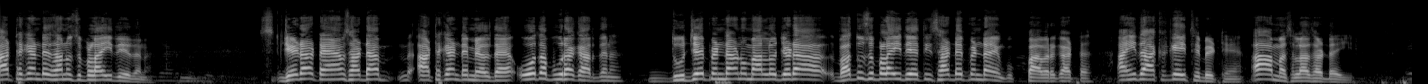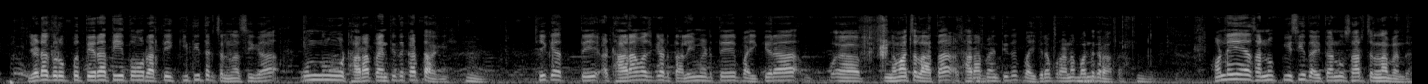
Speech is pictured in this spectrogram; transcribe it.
8 ਘੰਟੇ ਸਾਨੂੰ ਸਪਲਾਈ ਦੇ ਦੇਣ। ਜਿਹੜਾ ਟਾਈਮ ਸਾਡਾ 8 ਘੰਟੇ ਮਿਲਦਾ ਉਹ ਤਾਂ ਪੂਰਾ ਕਰ ਦੇਣ। ਦੂਜੇ ਪਿੰਡਾਂ ਨੂੰ ਮੰਨ ਲਓ ਜਿਹੜਾ ਵਾਧੂ ਸਪਲਾਈ ਦੇਤੀ ਸਾਡੇ ਪਿੰਡਾਂ ਪਾਵਰ ਕੱਟ ਅਸੀਂ ਤਾਂ ਅੱਕ ਕੇ ਇੱਥੇ ਬੈਠੇ ਆ ਆਹ ਮਸਲਾ ਸਾਡਾ ਜੀ। ਜਿਹੜਾ ਗਰੁੱਪ 13 30 ਤੋਂ ਰਾਤੀ 21 ਤੱਕ ਚੱਲਣਾ ਸੀਗਾ ਉਹਨੂੰ 18 35 ਤੇ ਕੱਟ ਆ ਗਈ। ਠੀਕ ਹੈ ਤੇ 18 ਵਜੇ 48 ਮਿੰਟ ਤੇ ਭਾਈਕੇਰਾ ਨਵਾਂ ਚਲਾਤਾ 18 35 ਤੇ ਭਾਈਕੇਰਾ ਪੁਰਾਣਾ ਬੰਦ ਕਰਾਤਾ। ਹੁਣ ਇਹ ਹੈ ਸਾਨੂੰ ਪੀਸੀ ਹਦਾਇਤਾਂ ਅਨੁਸਾਰ ਚੱਲਣਾ ਪੈਂਦਾ।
